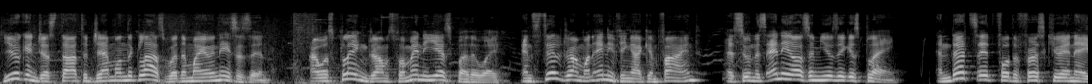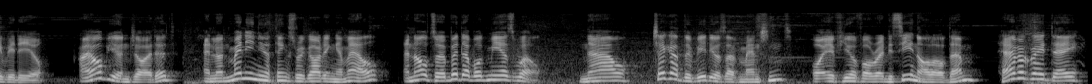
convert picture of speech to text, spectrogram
You can just start to jam on the glass where the mayonnaise is in. I was playing drums for many years by the way, and still drum on anything I can find, as soon as any awesome music is playing. And that's it for the first Q&A video. I hope you enjoyed it and learned many new things regarding ML and also a bit about me as well. Now, check out the videos I've mentioned, or if you have already seen all of them, have a great day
